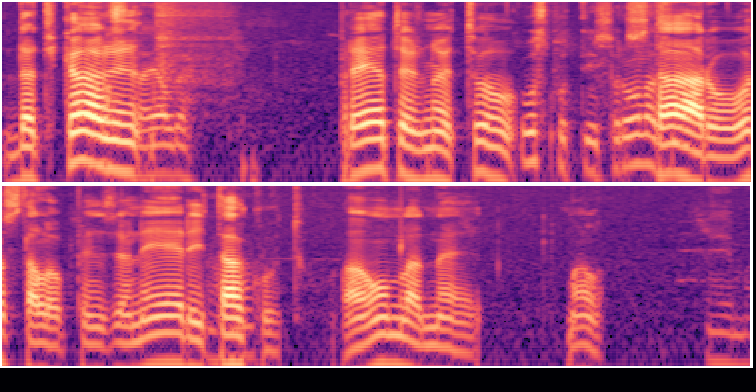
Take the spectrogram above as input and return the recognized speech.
da ti kažem, pretežno je to Usputni staro, ostalo penzioneri i tako tu. A omladne je malo. Nema.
